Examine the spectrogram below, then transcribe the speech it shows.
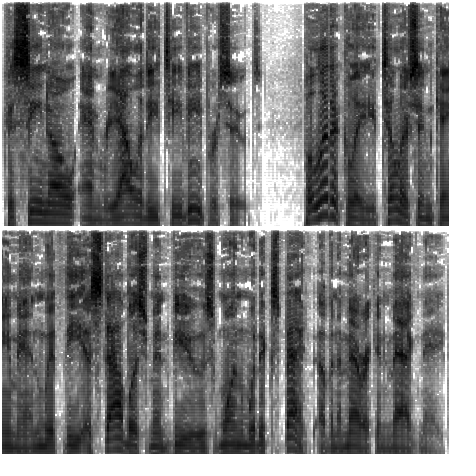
casino, and reality TV pursuits. Politically, Tillerson came in with the establishment views one would expect of an American magnate.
